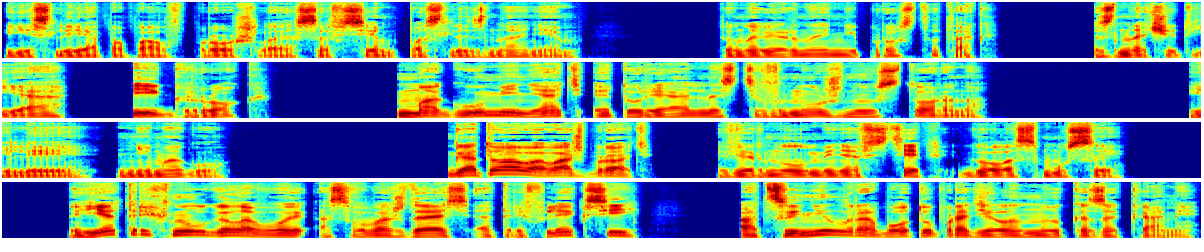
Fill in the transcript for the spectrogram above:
Если я попал в прошлое со всем послезнанием, то, наверное, не просто так. Значит, я — игрок. Могу менять эту реальность в нужную сторону. Или не могу. «Готово, ваш бродь!» — вернул меня в степь голос Мусы. Я тряхнул головой, освобождаясь от рефлексий, оценил работу, проделанную казаками.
